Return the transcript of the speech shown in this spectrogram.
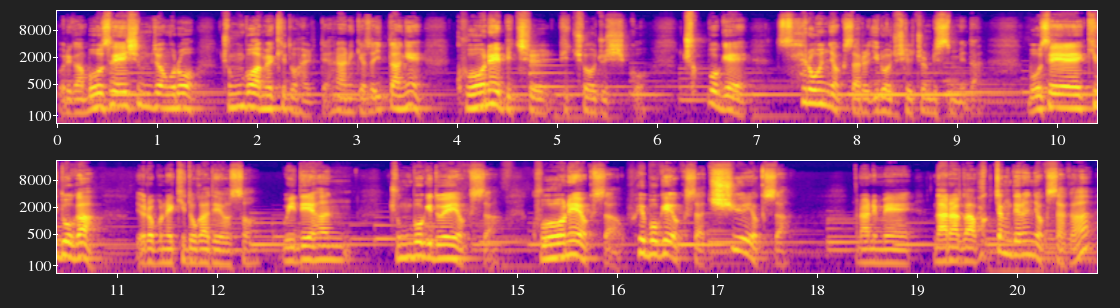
우리가 모세의 심정으로 중보하며 기도할 때 하나님께서 이 땅에 구원의 빛을 비추어 주시고 축복의 새로운 역사를 이루어 주실 줄 믿습니다. 모세의 기도가 여러분의 기도가 되어서 위대한 중보 기도의 역사, 구원의 역사, 회복의 역사, 치유의 역사 하나님의 나라가 확장되는 역사가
